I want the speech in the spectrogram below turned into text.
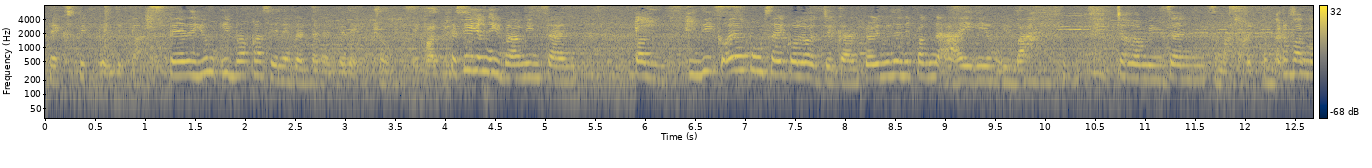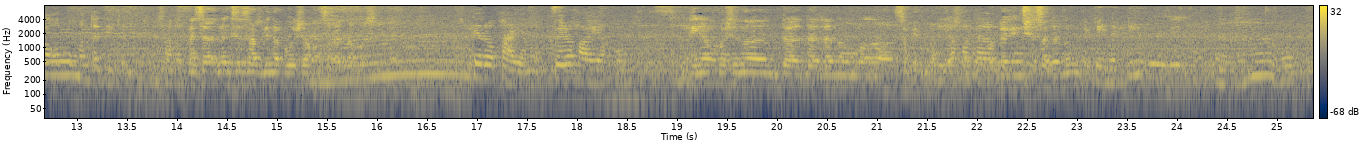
next week pwede pa. Pero yung iba kasi nagdadala diretso. Kasi yung iba, minsan, pag, hindi ko alam kung psychological, pero minsan yung pag na-IE yung iba, tsaka minsan sumasakit Pero bago ako puso. pumunta dito, masakit. Nasa, nagsasabi na po siya kung sakit na po siya. Pero kaya mo. Pero kaya ko. Hindi nga po siya nadadala ng mga sakit ng puso. Magaling siya sa ganun. eh. Pain reliever, gano'n. Ah, okay.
